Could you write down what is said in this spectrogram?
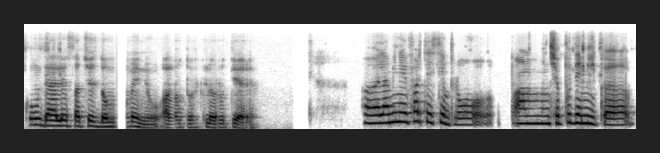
cum de ales acest domeniu al autovehiculelor rutiere? Uh, la mine e foarte simplu. Am început de mică,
